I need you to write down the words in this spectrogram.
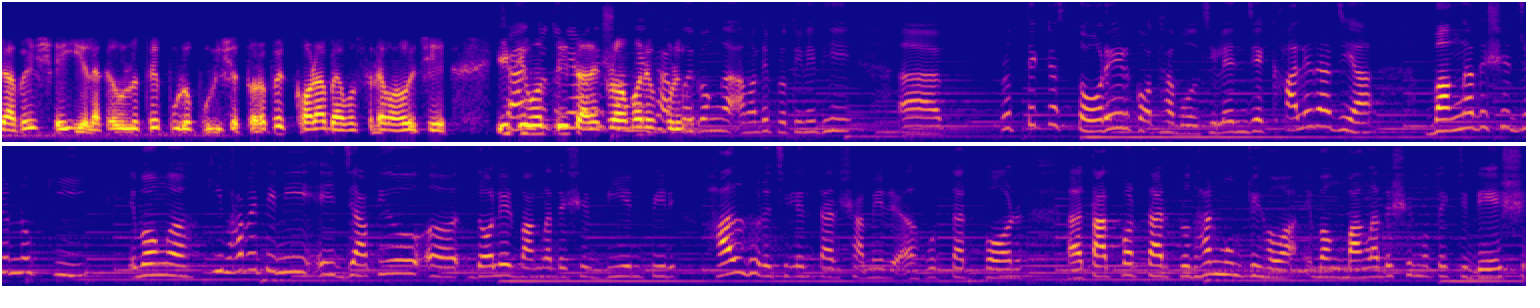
যাবে সেই এলাকাগুলোতে পুরো পুলিশের তরফে কড়া ব্যবস্থা নেওয়া হয়েছে। ইতিমধ্যেই তারেক রহমানের পরি- এবং আমাদের প্রতিনিধি প্রত্যেকটা স্তরের কথা বলছিলেন যে খালেদা জিয়া বাংলাদেশের জন্য কি এবং কীভাবে তিনি এই জাতীয় দলের বাংলাদেশের বিএনপির হাল ধরেছিলেন তার স্বামীর হত্যার পর তারপর তার প্রধানমন্ত্রী হওয়া এবং বাংলাদেশের মতো একটি দেশ,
